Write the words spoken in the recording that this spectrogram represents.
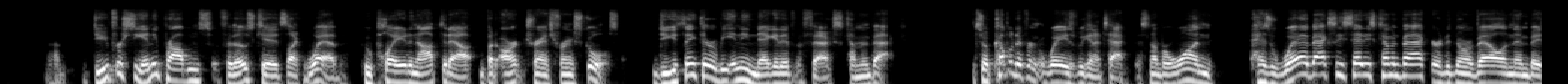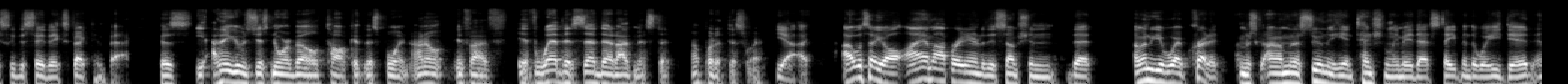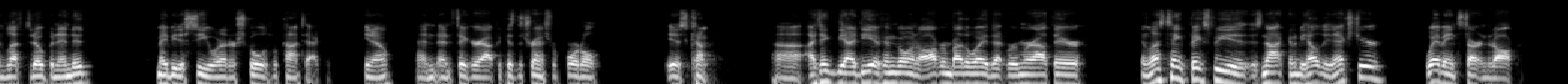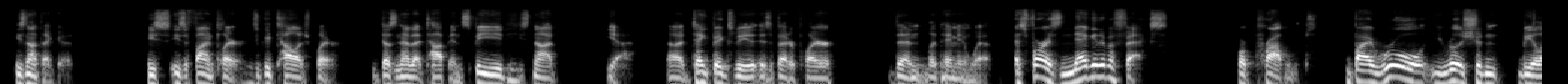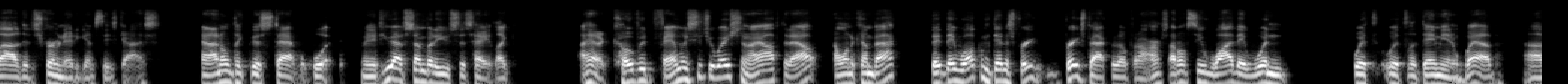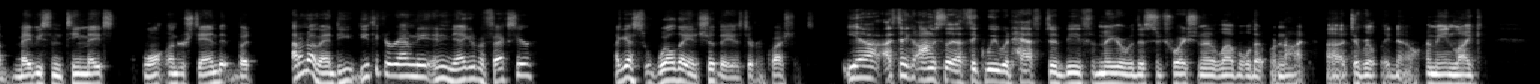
Um, do you foresee any problems for those kids like Webb who played and opted out but aren't transferring schools? Do you think there would be any negative effects coming back? So, a couple different ways we can attack this. Number one, has Webb actually said he's coming back, or did Norvell and then basically just say they expect him back? Because yeah, I think it was just Norvell talk at this point. I don't if I've if Webb has said that, I've missed it. I'll put it this way. Yeah, I, I will tell you all, I am operating under the assumption that I'm going to give Webb credit. I'm just I'm going to assume that he intentionally made that statement the way he did and left it open ended, maybe to see what other schools will contact him, you know, and and figure out because the transfer portal is coming. Uh, I think the idea of him going to Auburn, by the way, that rumor out there, unless Tank Bigsby is, is not going to be healthy next year, Webb ain't starting at Auburn. He's not that good. He's he's a fine player. He's a good college player. He doesn't have that top end speed. He's not. Yeah, uh, Tank Bigsby is a better player than La'Damian Webb as far as negative effects or problems, by rule, you really shouldn't be allowed to discriminate against these guys. And I don't think this staff would. I mean, if you have somebody who says, hey, like, I had a COVID family situation, I opted out, I want to come back, they, they welcome Dennis Briggs back with open arms. I don't see why they wouldn't with with La'Damian Webb. Uh, maybe some teammates won't understand it, but I don't know, man. Do you, do you think there are any, any negative effects here? I guess will they and should they is different questions. Yeah, I think honestly, I think we would have to be familiar with the situation at a level that we're not uh, to really know. I mean, like,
